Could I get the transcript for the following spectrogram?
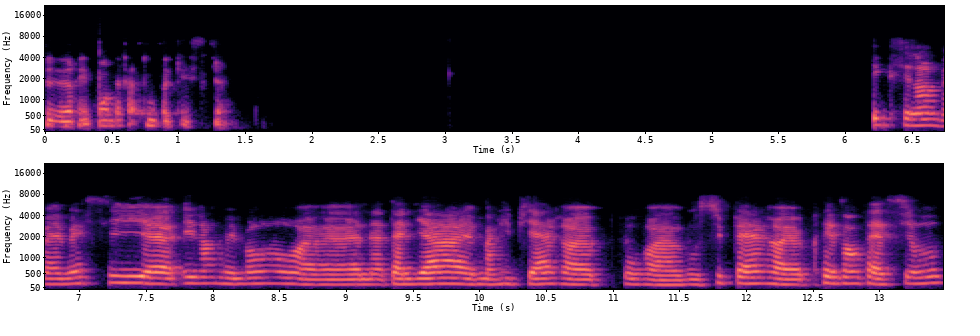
de répondre à toutes vos questions. Excellent. Ben, merci euh, énormément, euh, Natalia et Marie-Pierre, euh, pour vos super présentations.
